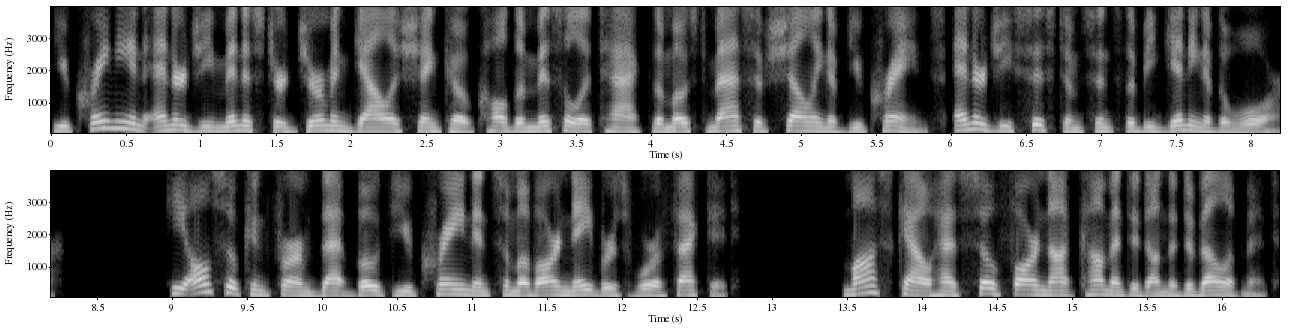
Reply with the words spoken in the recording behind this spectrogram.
Ukrainian Energy Minister German Galushenko called the missile attack the most massive shelling of Ukraine's energy system since the beginning of the war. He also confirmed that both Ukraine and some of our neighbors were affected. Moscow has so far not commented on the development.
